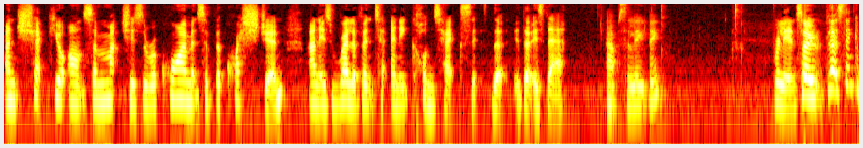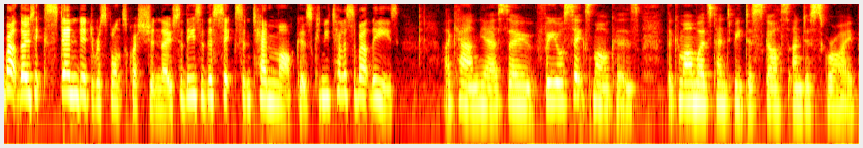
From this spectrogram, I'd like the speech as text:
and check your answer matches the requirements of the question and is relevant to any context that that is there. Absolutely. Brilliant. So let's think about those extended response question though. So these are the 6 and 10 markers. Can you tell us about these? I can, yeah. So for your 6 markers, the command words tend to be discuss and describe.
